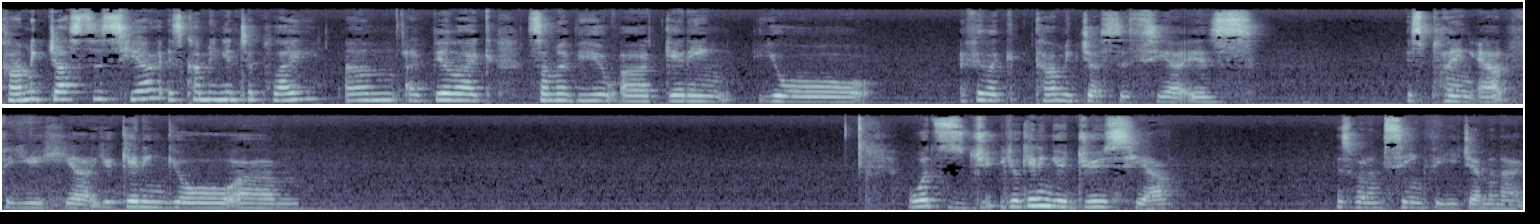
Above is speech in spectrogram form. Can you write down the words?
Karmic justice here is coming into play. Um, I feel like some of you are getting your I feel like karmic justice here is is playing out for you here. You're getting your um, what's you're getting your juice here is what I'm seeing for you Gemini.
